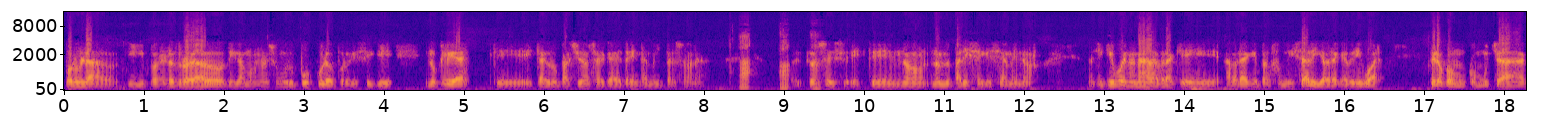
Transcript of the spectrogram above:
Por un lado, y por el otro lado, digamos, no es un grupúsculo porque sé que nuclea que esta agrupación cerca de 30.000 personas. Ah, ah, Entonces, este, no, no me parece que sea menor. Así que bueno, nada, habrá que, habrá que profundizar y habrá que averiguar. Pero con, con mucha,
